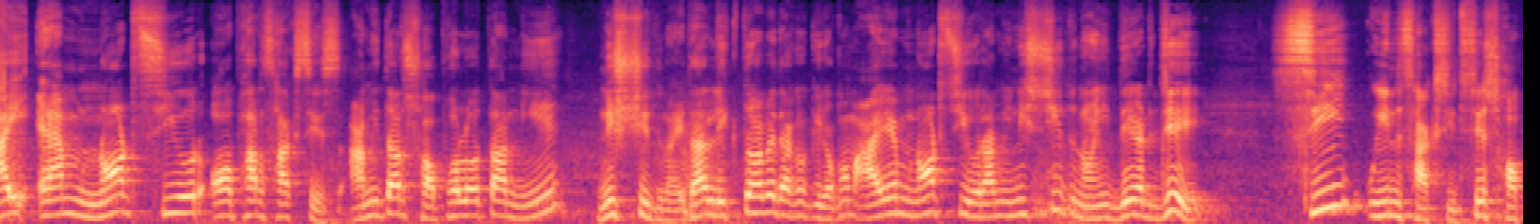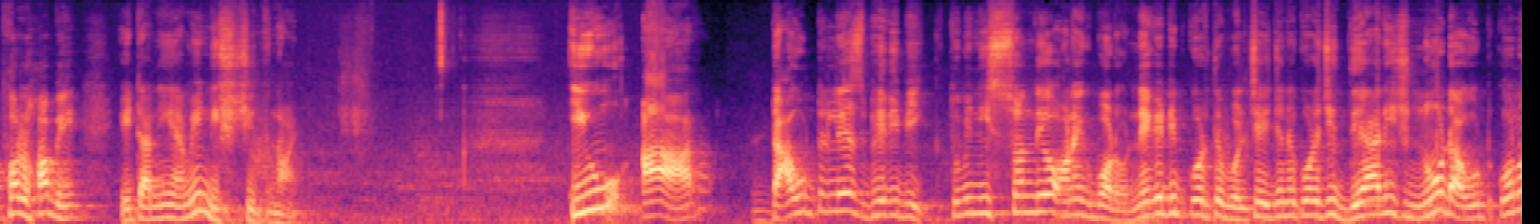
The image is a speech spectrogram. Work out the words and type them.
I am not sure of her success আমি তার সফলতা নিয়ে নিশ্চিত নয় এটা লিখতে হবে, দেখো কীরকম। আই এম নট শিওর আমি নিশ্চিত নই দেয়ার যে সি উইল সাকসিড সে সফল হবে, এটা নিয়ে আমি নিশ্চিত নয় you are doubtless very big তুমি নিঃসন্দেহ অনেক বড় নেগেটিভ করতে বলছে, এই জন্য করেছি দেয়ার ইজ নো ডাউট কোনো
